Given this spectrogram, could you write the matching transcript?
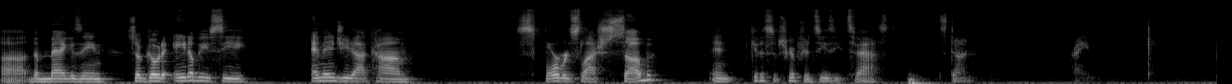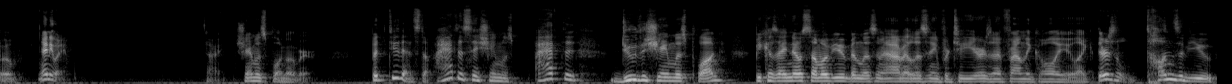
uh, the magazine. So go to awcmag.com forward slash sub and get a subscription. It's easy, it's fast, it's done. Right? Boom. Anyway, all right, shameless plug over. But do that stuff. I have to say shameless. I have to do the shameless plug because I know some of you have been listening. I've been listening for two years, and I finally call you. Like, there's tons of you.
